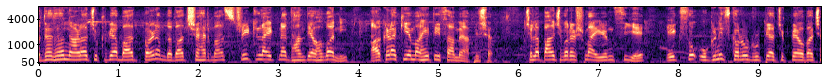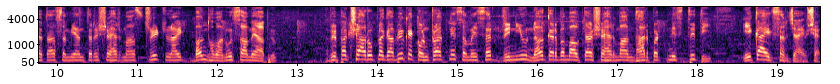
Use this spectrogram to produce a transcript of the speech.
અધધ નાણાં ચૂકવ્યા બાદ પણ અમદાવાદ શહેરમાં સ્ટ્રીટ લાઇટના ધાંધ્યા હોવાની આંકડાકીય માહિતી સામે આપી છે. છેલ્લા પાંચ વર્ષમાં એએમસીએ એકસો ઓગણીસ કરોડ રૂપિયા ચૂકવ્યા હોવા છતાં સમયાંતરે શહેરમાં સ્ટ્રીટ લાઇટ બંધ હોવાનું સામે આવ્યું. વિપક્ષે આરોપ લગાવ્યો કે કોન્ટ્રાક્ટને સમયસર રિન્યૂ ન કરવામાં આવતા શહેરમાં અંધારપટની સ્થિતિ એકાએક સર્જાય છે.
